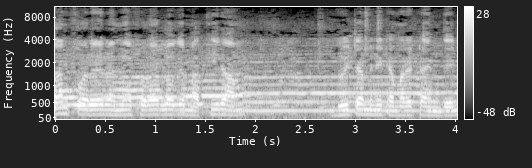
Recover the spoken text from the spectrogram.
আজান পরে আমি করার লগে মাথিরাম দুইটা মিনিট আমার টাইম দিন।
